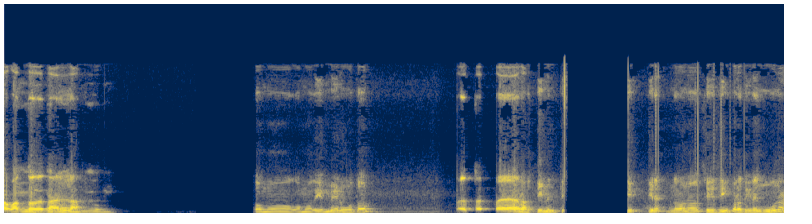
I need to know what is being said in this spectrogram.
¿Para cuánto te tarda? Como, como 10 minutos. Pues te Pero espero. tienen, tienen- no, no, sí, sí, pero tienen una.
